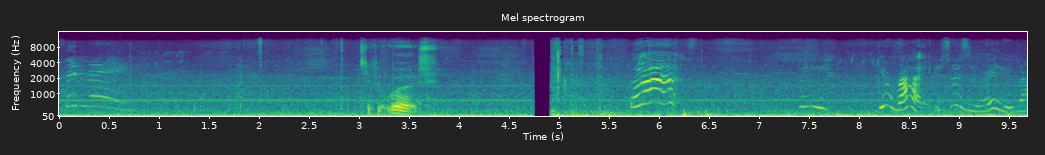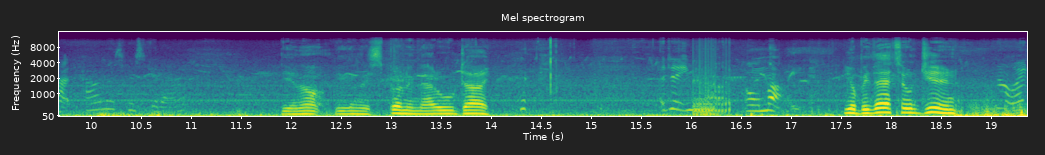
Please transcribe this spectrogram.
Spin me. See if it works. Ah! You're right. This is really bad. How am I supposed to get out? You're not. You're going to be spinning there all day. I don't even know. All night. You'll be there till June. No, I.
